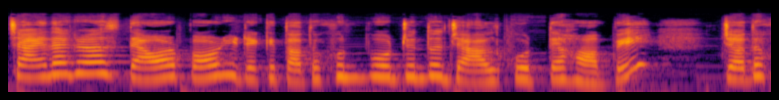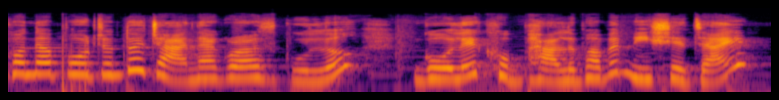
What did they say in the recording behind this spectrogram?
চায়না গ্রাস দেওয়ার পর এটাকে ততক্ষণ পর্যন্ত জাল করতে হবে। যতক্ষণ না পর্যন্ত চায়না গ্রাসগুলো গলে খুব ভালোভাবে মিশে যায়।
